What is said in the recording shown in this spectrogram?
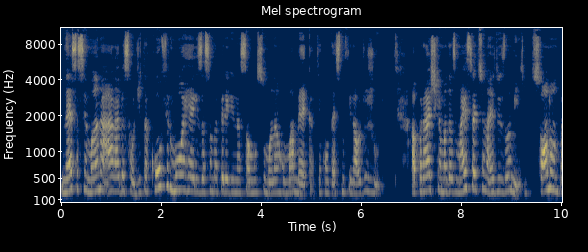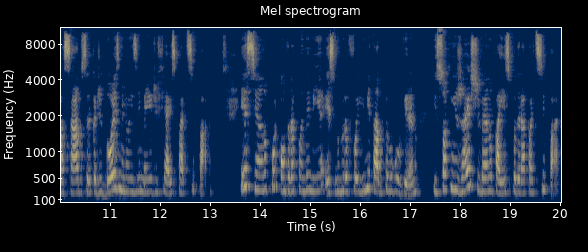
Nessa semana, a Arábia Saudita confirmou a realização da peregrinação muçulmana rumo à Meca, que acontece no final de julho. A prática é uma das mais tradicionais do islamismo. Só no ano passado, cerca de 2 milhões e meio de fiéis participaram. Esse ano, por conta da pandemia, esse número foi limitado pelo governo e só quem já estiver no país poderá participar.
